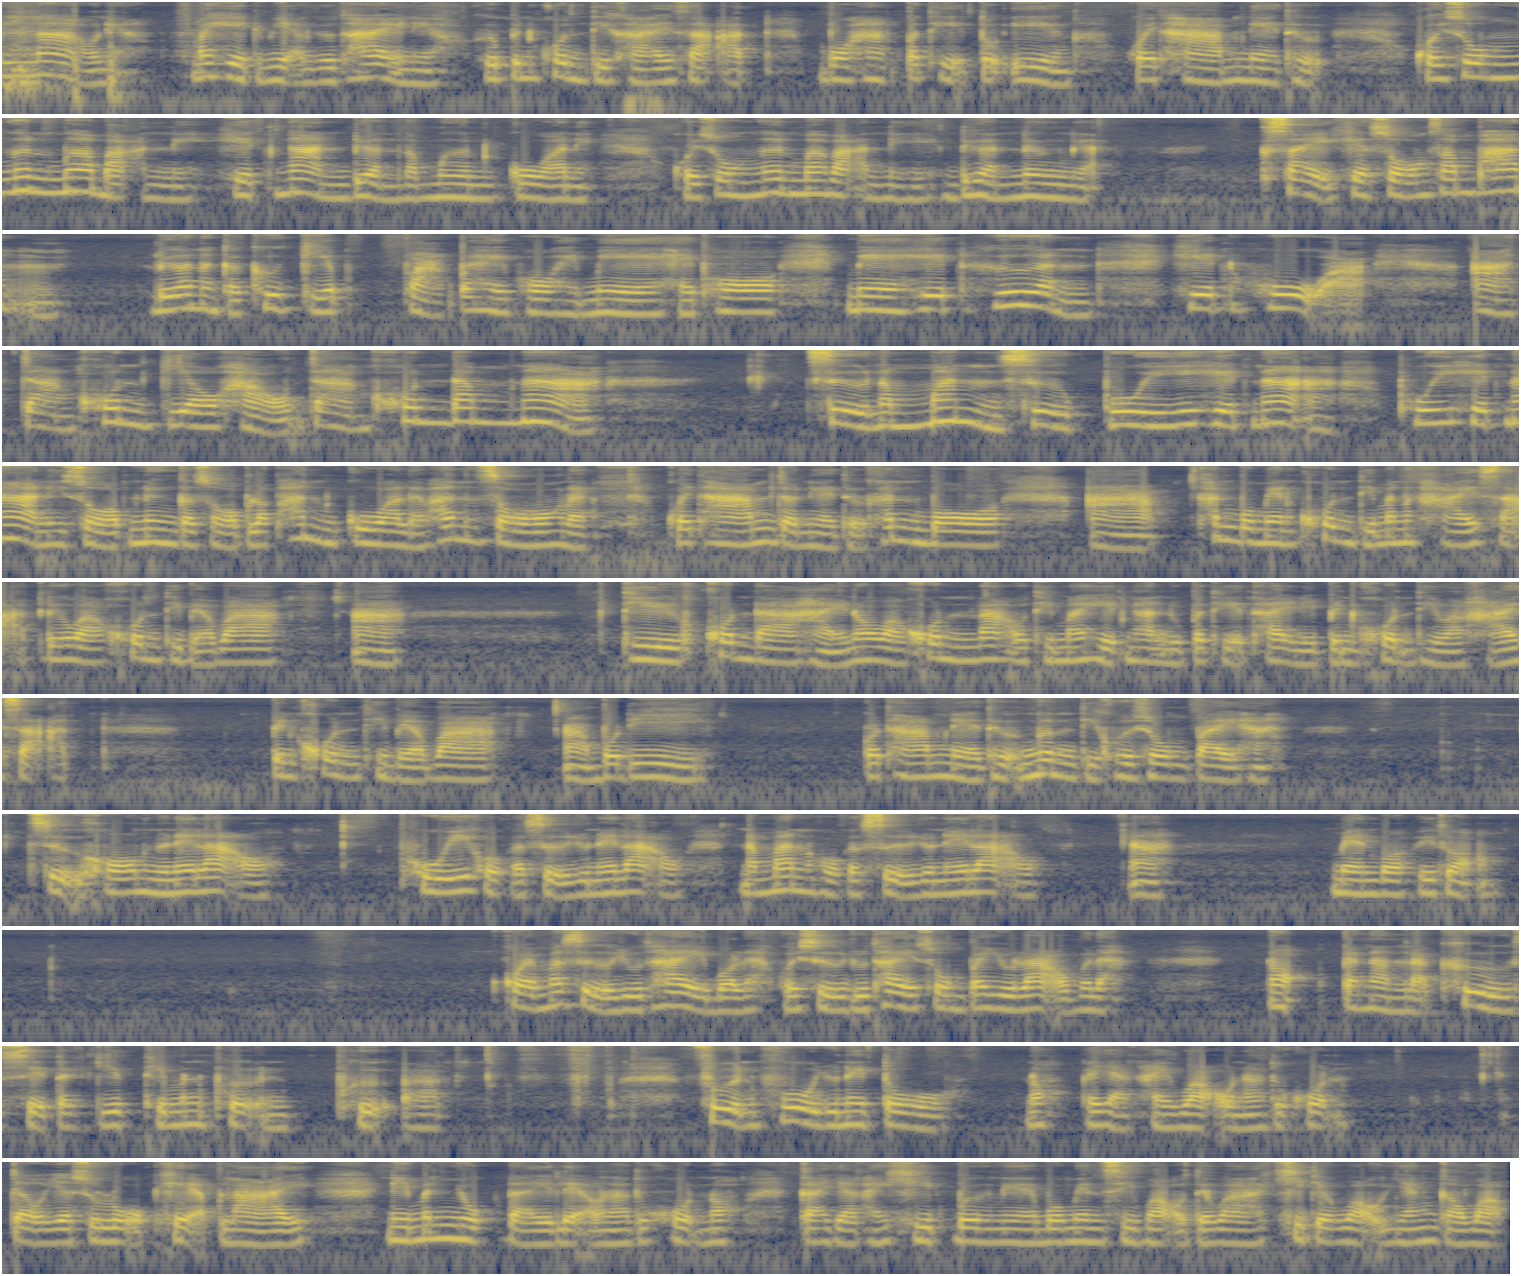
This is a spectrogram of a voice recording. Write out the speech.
คนลาวเนี่ยมาเฮ็ดเวียกอยู่ไทยเนี่ย คือเป็นคนที่ขายสะอาดบ่ฮักประเทศตัวเองคอยถามแน่เถอะคอยส่งเงินเมื่อบานนี่เฮ็ดงานเดือนละหมื่นกว่านี่คอยส่งเงินเมื่อบานนี่เดือนหนึ่งเนี่ยใส่แค่2-3พันเหลืองนั่นก็คือเก็บฝากไปให้พ่อให้แม่ให้พ่อแม่เฮ็ดเฮือนเฮ็ดหัวอาจ้างคนเกี่ยวเขาจ้างคนดำหน้า สื่อน้ำมันสื่อปุ๋ยเฮ็ดหน้าอะปุ๋ยเฮ็ดหน้านี่สอบหนึ่งกระสอบละพันกว่าแหละพันสองแหละคอยถามเจ้าเนี่ยเถอะขั้นบออ่าขั้นบอแมนคนที่มันขายศาสตร์หรือว่าคนที่แบบว่า อ่า ที่คนดาหายเนาะว่าคนเล่าที่มาเฮ็ดงานอยู่ประเทศไทยนี่เป็นคนที่ว่าขายศาสตร์เป็นคนที่แบบว่า อ่าบอดีก็ถามแหน่ยเถอะเงินที่คุยส่งไปฮะสื่อของอยู่ในเล่า พุ้ยขากระสืออยู่ในลาวน้ำมันขากระสืออยู่ในลาวอะแมนบอพี่ทองข่อยมาซื้ออยู่ไทยบ่แหละข่อยซื้ออยู่ไทยส่งไปอยู่ลาวบ่แหละเนาะกันนั่นแหละคือเศรษฐกิจที่มันเพิ่นเพื่อฝืนฟูอยู่ในโตเนาะก็อยากให้ว้าเอานะทุกคน เจ้ายาสุโลกแคบหลาย นี่มันยกใดแล้วนะทุกคนเนาะก็อยากให้คิดเบิงแหน่ยบ่แม่นสิว้าแต่ว่าคิดอยากว้ายังก็ว้า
